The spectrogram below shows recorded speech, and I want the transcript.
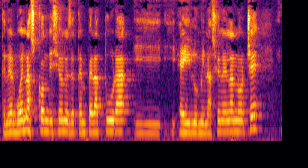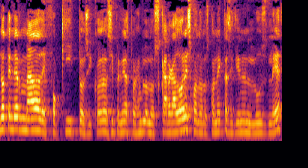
tener buenas condiciones de temperatura y, e iluminación en la noche, y no tener nada de foquitos y cosas así prendidas, por ejemplo, los cargadores cuando los conectas y tienen luz LED,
